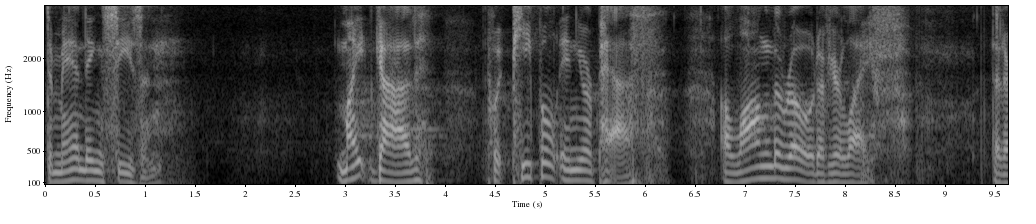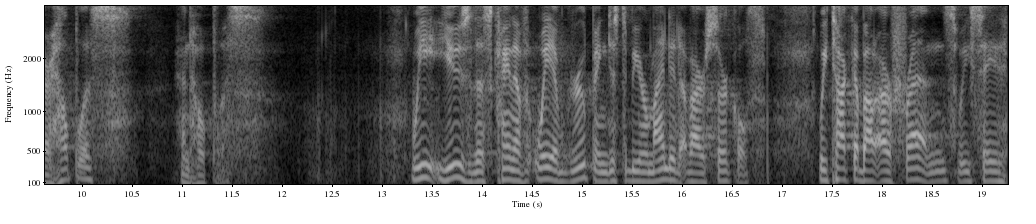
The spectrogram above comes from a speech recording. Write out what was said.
demanding season, might God put people in your path along the road of your life that are helpless and hopeless? We use this kind of way of grouping just to be reminded of our circles. We talk about our friends. We say,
